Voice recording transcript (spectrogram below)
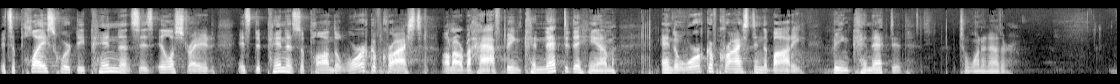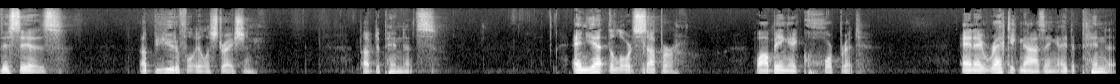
It's a place where dependence is illustrated. It's dependence upon the work of Christ on our behalf, being connected to Him, and the work of Christ in the body, being connected to one another. This is a beautiful illustration of dependence. And yet, the Lord's Supper, while being a corporate and a recognizing, a dependent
